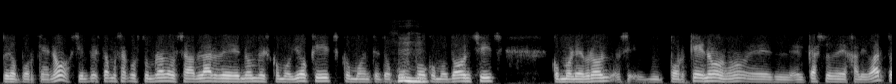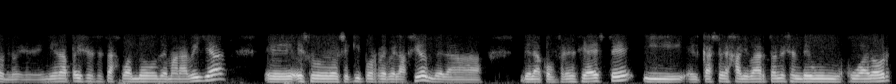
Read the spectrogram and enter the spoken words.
pero ¿por qué no? Siempre estamos acostumbrados a hablar de nombres como Jokic, como Antetokounmpo, Ujú. como Doncic, como LeBron, sí, ¿por qué no? no? El, el caso de Halliburton, Indiana Pacers está jugando de maravilla, eh, es uno de los equipos revelación de la, de la conferencia este y el caso de Halliburton es el de un jugador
